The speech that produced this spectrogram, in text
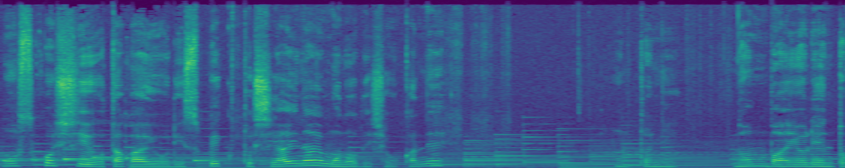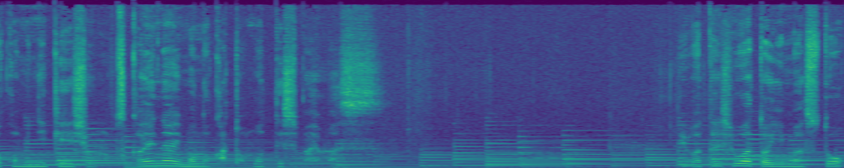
もう少しお互いをリスペクトし合えないものでしょうかね。本当にノンバイオレントコミュニケーションを使えないものかと思ってしまいます。で私はと言いますと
